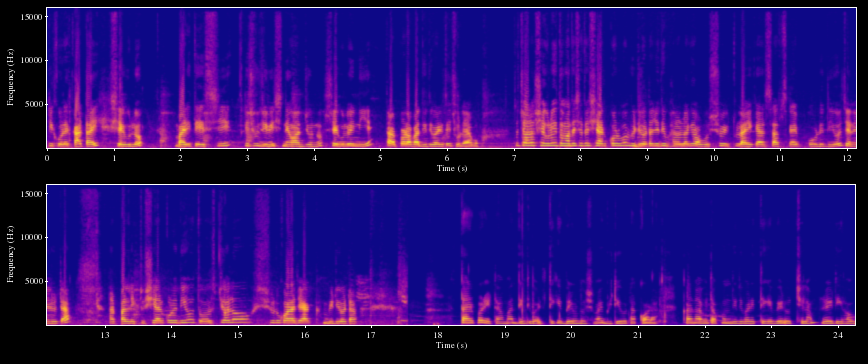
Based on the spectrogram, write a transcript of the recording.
কী করে কাটাই সেগুলো। বাড়িতে এসছি কিছু জিনিস নেওয়ার জন্য, সেগুলোই নিয়ে তারপর আবার দিদি বাড়িতে চলে যাব। তো চলো, সেগুলোই তোমাদের সাথে শেয়ার করব। ভিডিওটা যদি ভালো লাগে অবশ্যই একটু লাইক আর সাবস্ক্রাইব করে দিও চ্যানেলটা আর পারলে একটু শেয়ার করে দিও। তো চলো, শুরু করা যাক ভিডিওটা। তারপর এটা আমার দিদি বাড়ির থেকে বেরোনোর সময় ভিডিওটা করা। কারণ আমি তখন দিদি বাড়ির থেকে বেরোচ্ছিলাম রেডি হব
